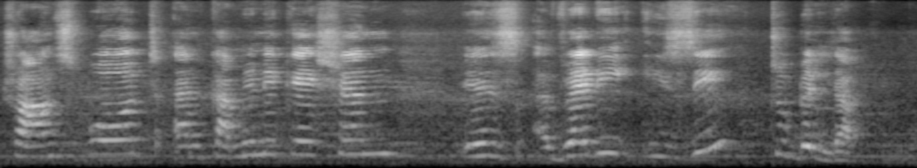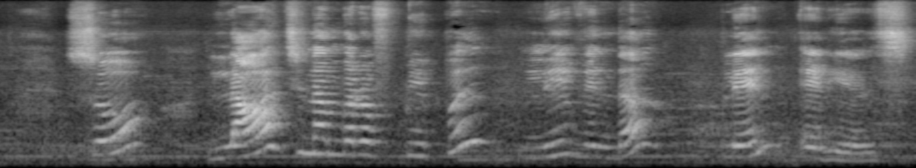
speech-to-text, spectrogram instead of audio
transport and communication is very easy to build up. So large number of people live in the plain areas.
